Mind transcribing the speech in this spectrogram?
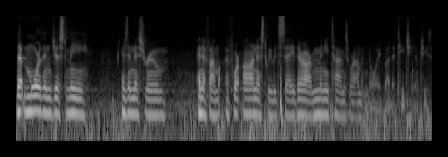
that more than just me is in this room. And if, I'm, if we're honest, we would say there are many times where I'm annoyed by the teaching of Jesus.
